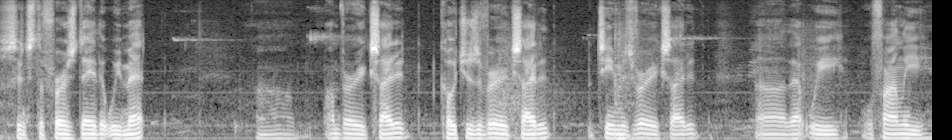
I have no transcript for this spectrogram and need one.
since the first day that we met. Um, I'm very excited. Coaches are very excited. The team is very excited uh, that we will finally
